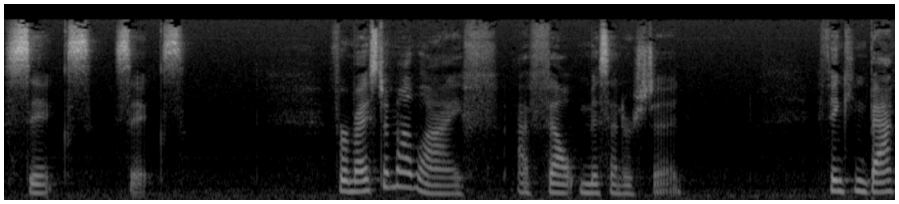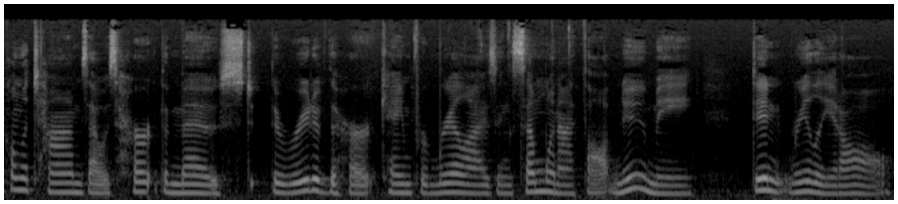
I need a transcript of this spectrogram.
6 6. For most of my life, I've felt misunderstood. Thinking back on the times I was hurt the most, the root of the hurt came from realizing someone I thought knew me didn't really at all.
